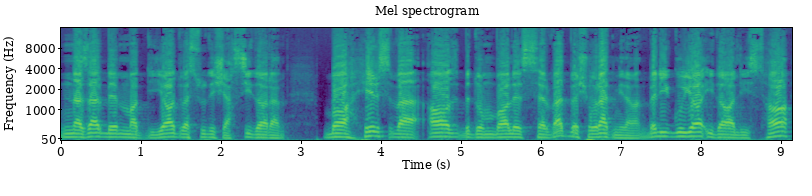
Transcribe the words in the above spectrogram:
نظر به مادیات و سود شخصی دارند. با حرس و آز به دنبال ثروت و شهرت می‌روند. ولی گویا ایدالیست ها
